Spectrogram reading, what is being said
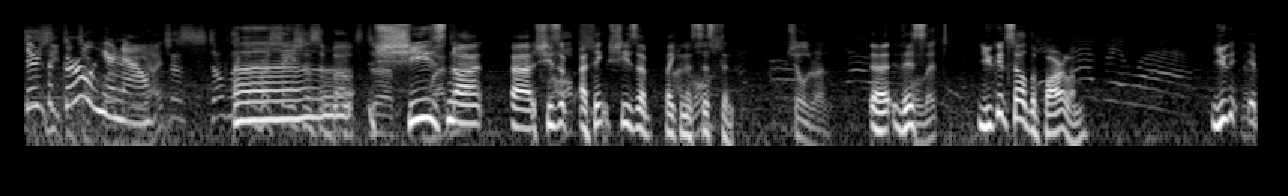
there's a girl here with me. now. I just don't like conversations about she's weather, not. Uh, she's a. I think she's a like an assistant. children. Uh, this Well, you could sell the Barlam. You c- it,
